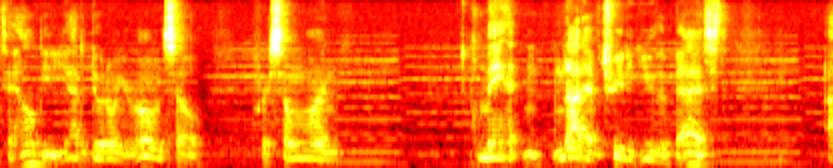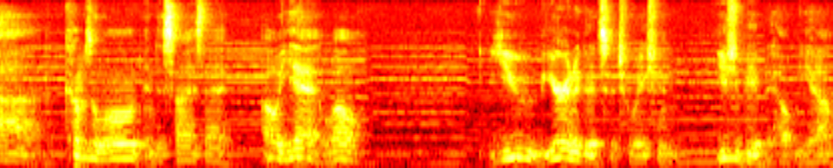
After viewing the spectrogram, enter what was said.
to help you. You had to do it on your own. So, for someone who may not have treated you the best, uh, comes along and decides that, oh yeah, well, you you're in a good situation. You should be able to help me out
